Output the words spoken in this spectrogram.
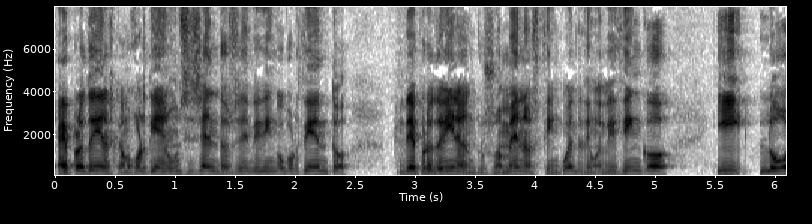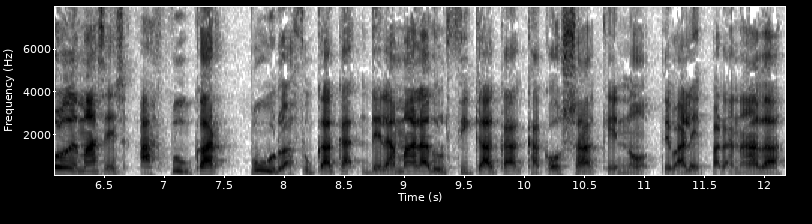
hay proteínas que a lo mejor tienen un 60 o 65% de proteína, incluso menos, 50-55%, y luego lo demás es azúcar puro, azucaca de la mala, dulcicaca, cacosa, que no te vale para nada.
